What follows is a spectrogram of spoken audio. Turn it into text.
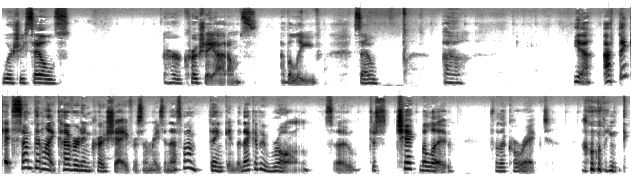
where she sells her crochet items, I believe. So, uh, yeah, I think it's something like covered in crochet for some reason. That's what I'm thinking, but that could be wrong. So just check below for the correct link,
